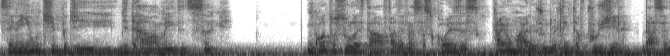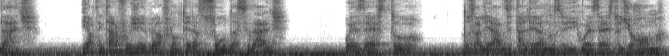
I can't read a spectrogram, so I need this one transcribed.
sem nenhum tipo de, de derramamento de sangue. Enquanto Sula estava fazendo essas coisas, Caio Mário Júnior tenta fugir da cidade. E ao tentar fugir pela fronteira sul da cidade, o exército dos aliados italianos e o exército de Roma,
